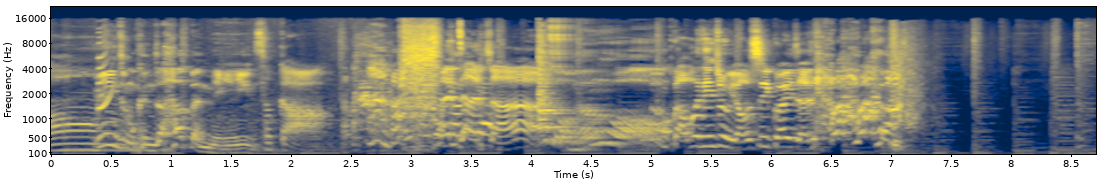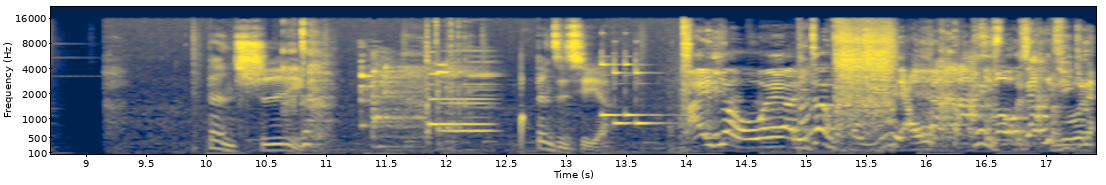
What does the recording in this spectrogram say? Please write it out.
哦因为你怎么可能知道他本名？这个陈哲哲，懂我。搞不清楚游戏规则。邓诗颖，邓紫棋啊，哎呦喂啊！你这样子好无聊哦。我跟你说，什么我这样上集就是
